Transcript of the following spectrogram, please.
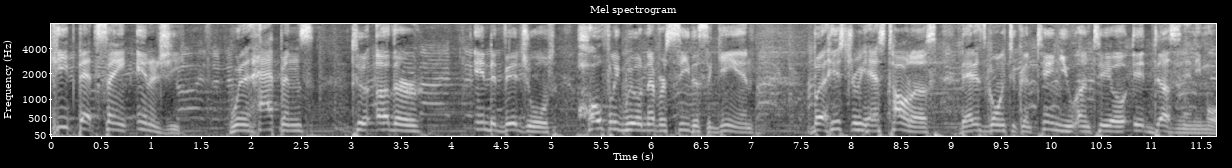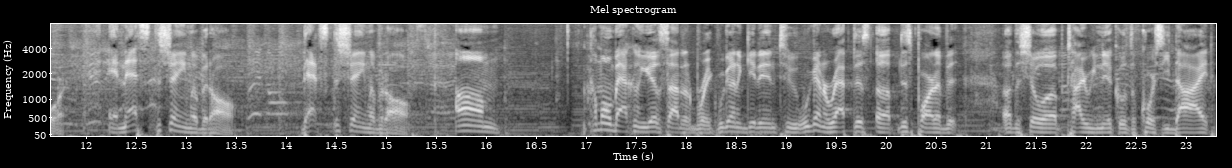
keep that same energy when it happens to other individuals. Hopefully, we'll never see this again. But history has taught us that it's going to continue until it doesn't anymore. And that's the shame of it all. That's the shame of it all. Um, come on back on the other side of the break. We're gonna get into. We're gonna wrap this up. This part of it of the show up. Tyre Nichols, of course, he died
